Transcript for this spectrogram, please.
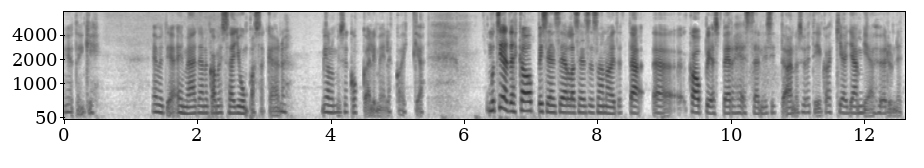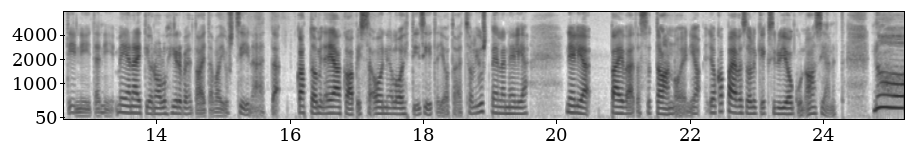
jotenkin en mä tiedä, ei mä äiti ainakaan missään jumpassa käynyt. Mieluummin se kokkaili meille kaikkea. Mutta sieltä ehkä oppi sen sellaisen, sä sanoit, että ö, kauppiasperheessä niin sitten aina syötiin kaikkia jämmiä ja hyödynnettiin niitä. Niin meidän äiti on ollut hirveän taitava just siinä, että katsoo mitä jääkaapissa on ja loihtii siitä jotain. Et se oli just meillä neljä, neljä päivää tässä taannoin ja joka päivä se oli keksinyt jonkun asian, että no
